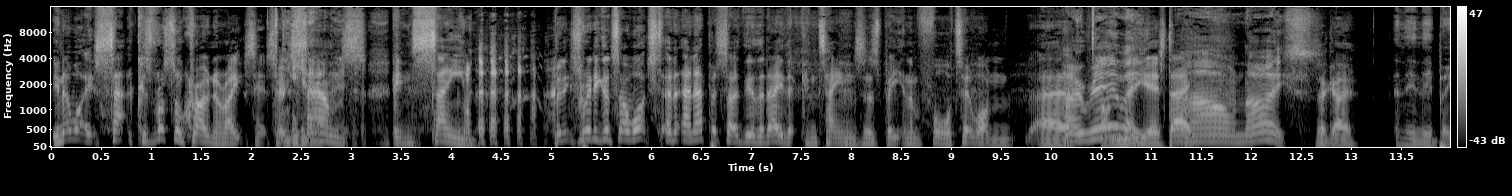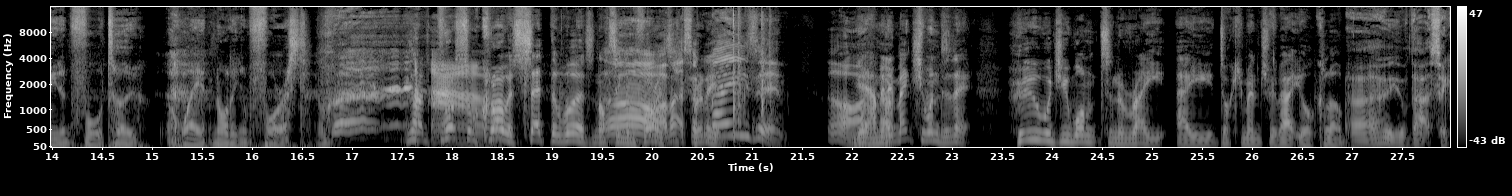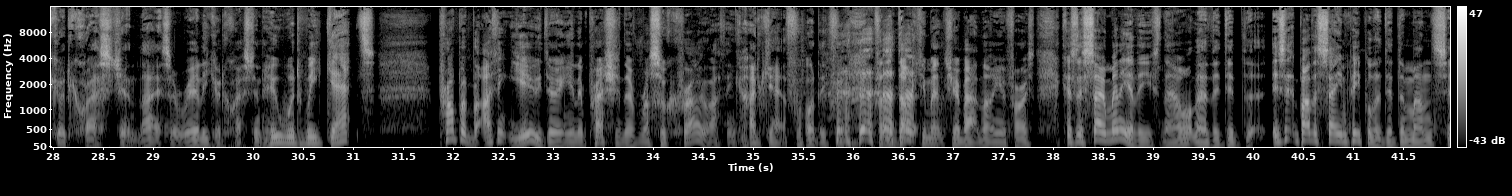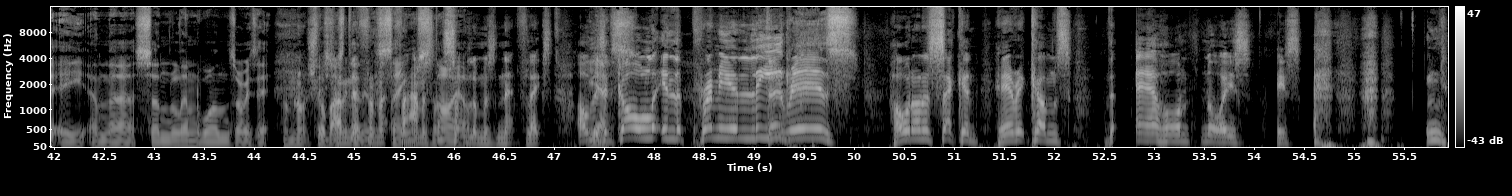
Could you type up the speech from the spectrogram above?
You know what? It's because Russell Crowe narrates it, so it Yeah. sounds insane, but it's really good. So I watched an, an episode the other day that contains us beating them four two on uh, oh, really? on New Year's Day. Oh, nice. So I go, and then they beat them 4 2 away at Nottingham Forest. like, Russell Crowe has said the words Nottingham oh, Forest. That's brilliant. amazing. Oh, Yeah, I mean, I- it makes you wonder, doesn't it? Who would you want to narrate a documentary about your club? Oh, that's a good question. That is a really good question. Who would we get? Probably, I think you doing an impression of Russell Crowe. I think I'd get for the, for, for the documentary about Nottingham Forest because there's so many of these now, aren't there? They did. The, is it by the same people that did the Man City and the Sunderland ones, or is it? I'm not sure, but I mean, they're from, the for same Amazon. style? Sunderland was Netflix. Oh, there's Yes. a goal in the Premier League. There is. Hold on a second. Here it comes. The air horn noise is. Oh,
